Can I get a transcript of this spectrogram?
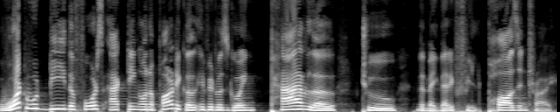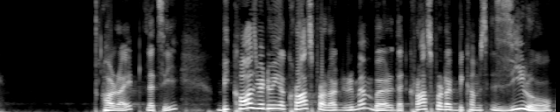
What would be the force acting on a particle if it was going parallel to the magnetic field? Pause and try. All right, let's see. Because we're doing a cross product, remember that cross product becomes zero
